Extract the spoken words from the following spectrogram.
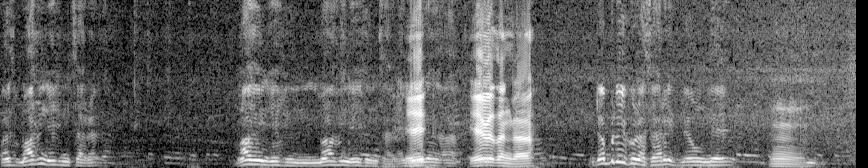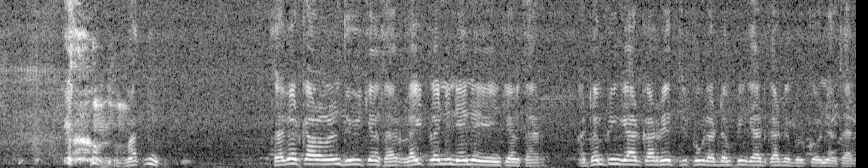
మాసం మోసం చేసింది సార్. మోసం చేసింది మోసం చేసింది సార్. ఏ ఏ విధంగా? డబ్బులు కూడా సార్ ఏముంది ఉమ్. మొత్తం ప్రైవేట్ కాలంలో దిగించాను సార్. లైట్లన్నీ నేనే వేయించాను సార్. ఆ డంపింగ్ యార్డ్ కార్డు రేపు కూడా ఆ డంపింగ్ యార్డ్ కార్డు పడుకున్నాను సార్.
